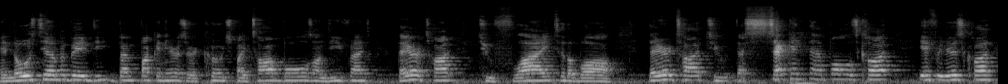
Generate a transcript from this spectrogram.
And those Tampa Bay Buccaneers are coached by Todd Bowles on defense. They are taught to fly to the ball. They are taught to, the second that ball is caught, if it is caught,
